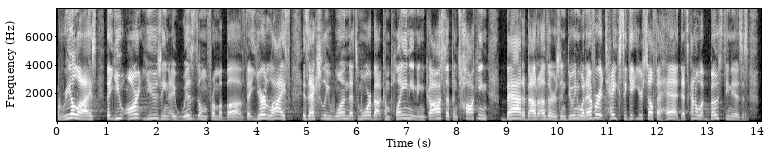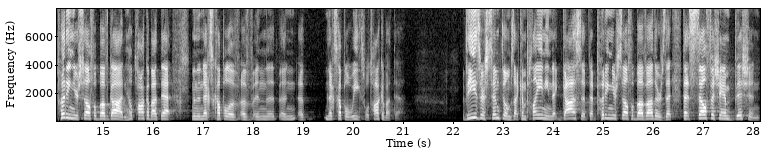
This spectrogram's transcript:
Realize that you aren't using a wisdom from above, that your life is actually one that's more about complaining and gossip and talking bad about others and doing whatever it takes to get yourself ahead. That's kind of what boasting is, is putting yourself above God. And he'll talk about that in the next couple of, of in the in, uh, next couple of weeks. We'll talk about that. These are symptoms that complaining, that gossip, that putting yourself above others, that, that selfish ambition.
